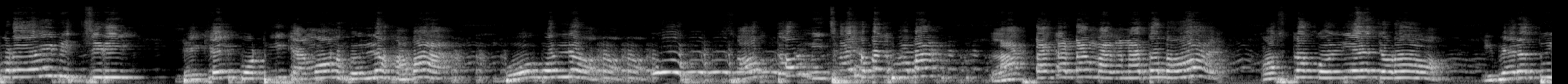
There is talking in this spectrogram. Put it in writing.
বড়ই বিচ্ছিরি। দেখেই পটি কেমন হইল হাবা। বউ বলল সব তোর মিছাই হবে ভাবা লাখ টাকাটা মাগনা তো নয়, কষ্ট করিয়ে জড়। এবারে তুই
